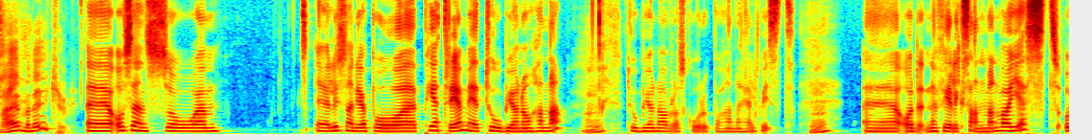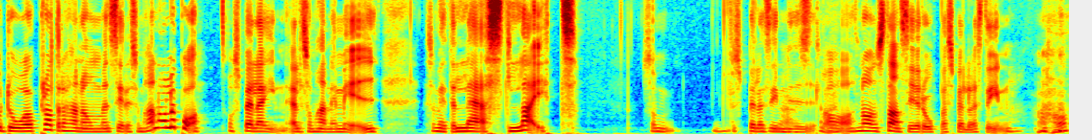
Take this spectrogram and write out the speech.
Nej, men det är kul. Eh, och sen så eh, lyssnade jag på P3 med Torbjörn och Hanna. Mm. Torbjörn Avras Skorup och Hanna Hellqvist. Mm. Eh, och när Felix Sandman var gäst och då pratade han om en serie som han håller på att spela in, eller som han är med i, som heter Last Light. Som spelas in Last i, Light. ja, någonstans i Europa spelades det in.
